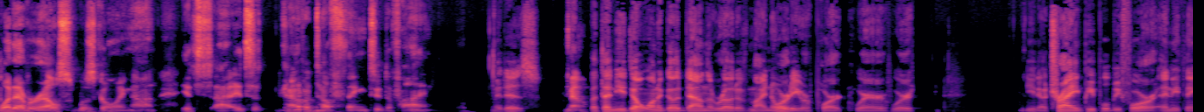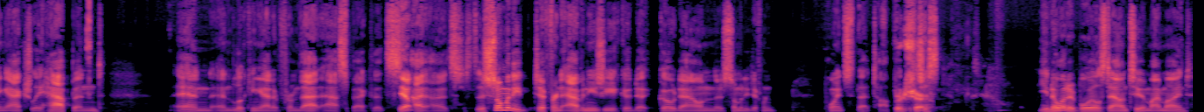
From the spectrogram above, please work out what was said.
whatever else was going on. It's uh, it's a, kind of a tough thing to define. It is. no But then you don't want to go down the road of minority report where we're, you know, trying people before anything actually happened and and looking at it from that aspect. That's. I, I- it's there's so many different avenues you could go down. There's so many different points to that topic. For sure. just- you know what it boils down to in my mind?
